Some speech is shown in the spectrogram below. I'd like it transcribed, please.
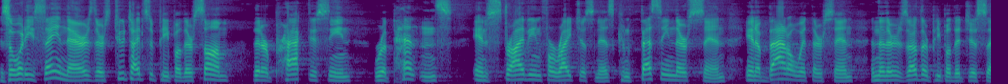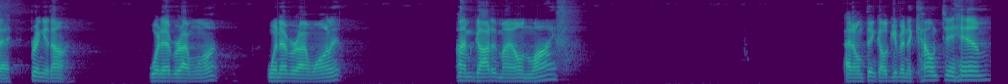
So, what he's saying there is there's two types of people. There's some that are practicing repentance and striving for righteousness, confessing their sin, in a battle with their sin. And then there's other people that just say, bring it on. Whatever I want, whenever I want it. I'm God in my own life. I don't think I'll give an account to Him.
